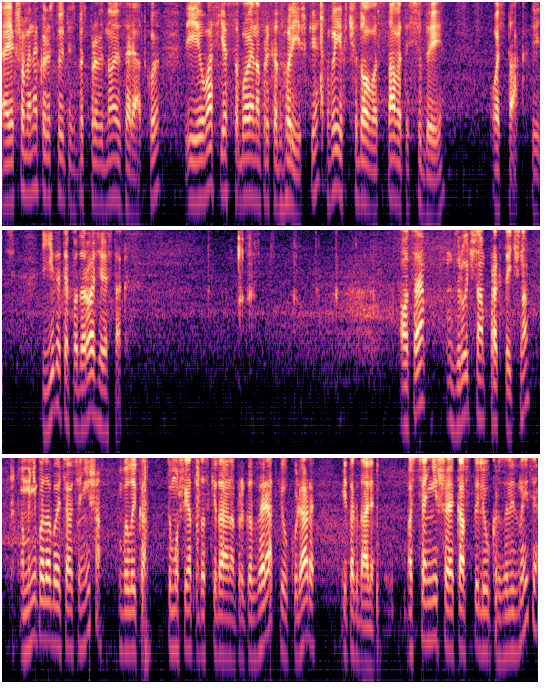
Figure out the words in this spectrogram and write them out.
е, якщо ви не користуєтесь безпровідною зарядкою, і у вас є з собою, наприклад, горішки, ви їх чудово ставите сюди. Ось так. Дивіться. Їдете по дорозі ось так. Оце зручно, практично. Мені подобається оця ніша велика, тому що я туди скидаю, наприклад, зарядки, окуляри і так далі. Ось ця ніша, яка в стилі Укрзалізниці,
